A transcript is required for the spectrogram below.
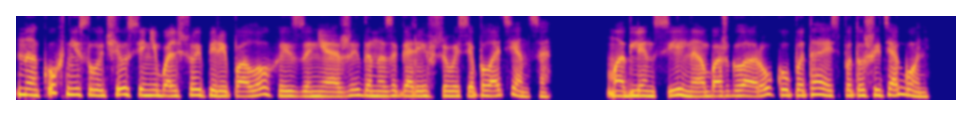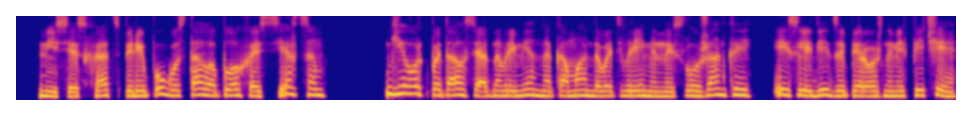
На кухне случился небольшой переполох из-за неожиданно загоревшегося полотенца. Мадлен сильно обожгла руку, пытаясь потушить огонь. Миссис Хат с перепугу стало плохо с сердцем. Георг пытался одновременно командовать временной служанкой и следить за пирожными в печи.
